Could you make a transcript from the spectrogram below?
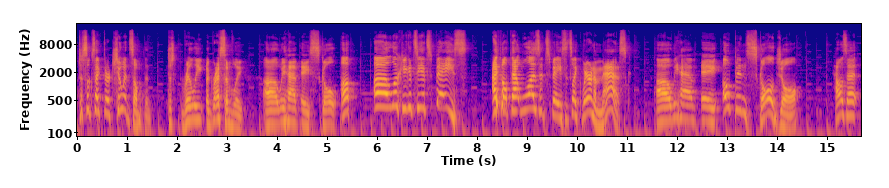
Just looks like they're chewing something. Just really aggressively. Uh, we have a skull up. Oh, look, you can see its face. I thought that was its face. It's like wearing a mask. Uh, we have a open skull jaw. How's that?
